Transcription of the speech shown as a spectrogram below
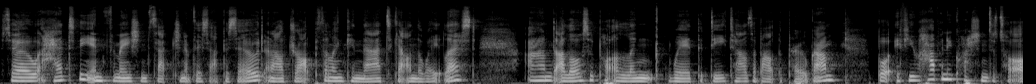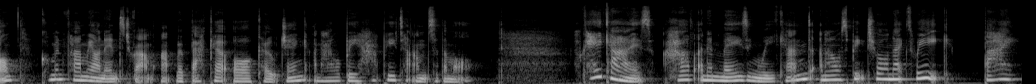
So head to the information section of this episode and I'll drop the link in there to get on the waitlist. And I'll also put a link with the details about the program. But if you have any questions at all, come and find me on Instagram at Rebecca Orr Coaching and I will be happy to answer them all. Okay, guys, have an amazing weekend and I will speak to you all next week. Bye.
